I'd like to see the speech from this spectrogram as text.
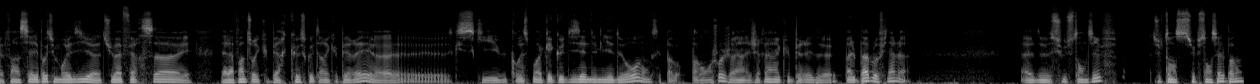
enfin, si à l'époque tu m'aurais dit, tu vas faire ça, et, à la fin tu récupères que ce que tu as récupéré, ce qui correspond à quelques dizaines de milliers d'euros, donc c'est pas, pas grand chose, j'ai rien, rien récupéré de palpable au final, de substantif substantielle, pardon.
